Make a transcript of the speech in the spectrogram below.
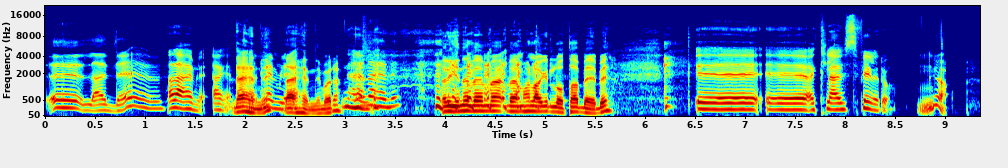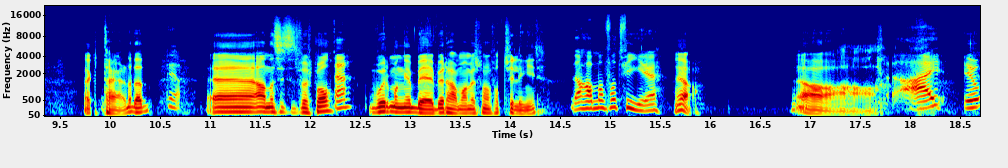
Eh, nei, det Ja, det er hemmelig. Okay. Det er Henny. Det er Henny bare. Ja, det er Henny. Regine, hvem, hvem har laget låta 'Baby'? Uh, uh, Klaus Fjellero. Ja. Jeg tar gjerne den. Ja. Eh, Ane, siste spørsmål. Ja. Hvor mange babyer har man hvis man har fått tvillinger? Da har man fått fire. Ja. Ja Nei, jo.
